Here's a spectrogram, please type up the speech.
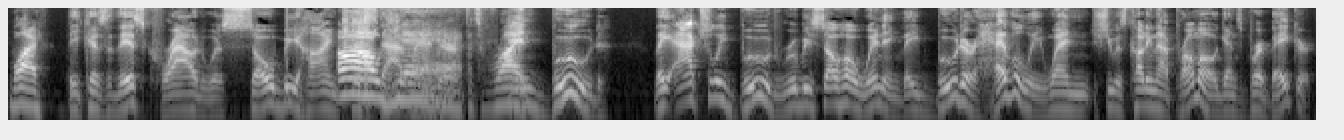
Why? Because this crowd was so behind oh, Kris Oh Statlander. yeah, that's right. and booed. They actually booed Ruby Soho winning. They booed her heavily when she was cutting that promo against Britt Baker.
